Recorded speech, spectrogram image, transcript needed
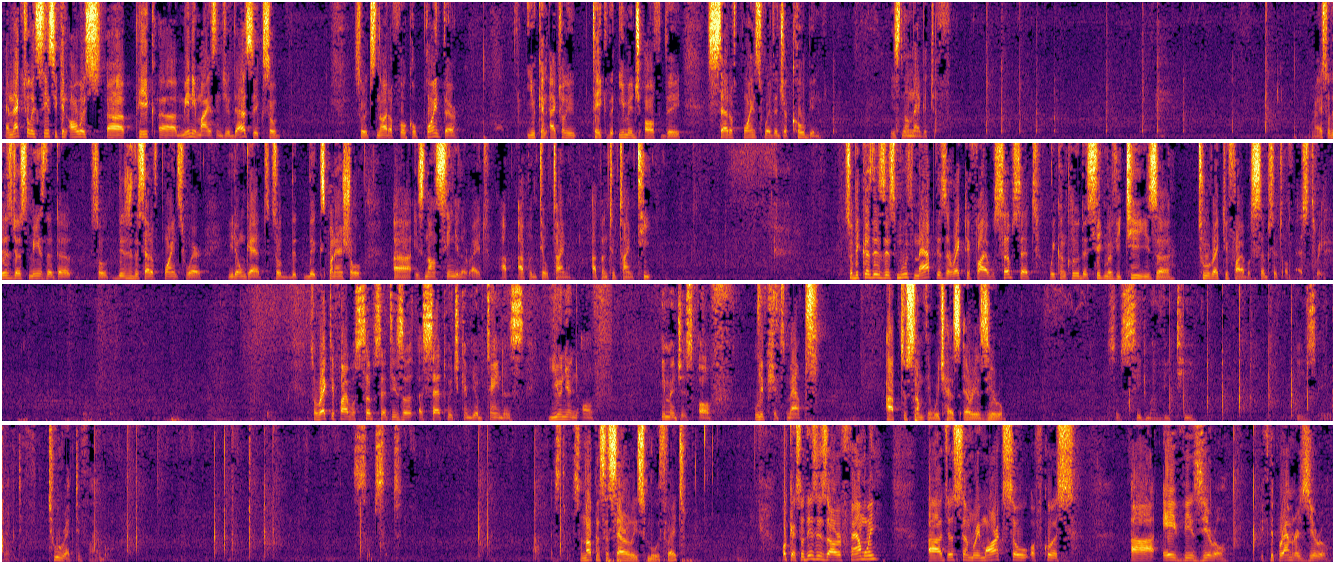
And actually, since you can always uh, pick uh, minimize in geodesic, so so it's not a focal point there you can actually take the image of the set of points where the Jacobian is non-negative. Right? So this just means that the so this is the set of points where you don't get so the, the exponential uh, is non-singular, right? Up up until time up until time t. So because this is a smooth map, this is a rectifiable subset, we conclude that sigma vt is a two rectifiable subset of S3. So rectifiable subset is a, a set which can be obtained as union of images of Lipschitz maps up to something which has area zero. So sigma vt is a rectif- two rectifiable subset of S3. So not necessarily smooth, right? Okay, so this is our family. Uh, just some remarks. So of course, uh, AV0, if the parameter is zero,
